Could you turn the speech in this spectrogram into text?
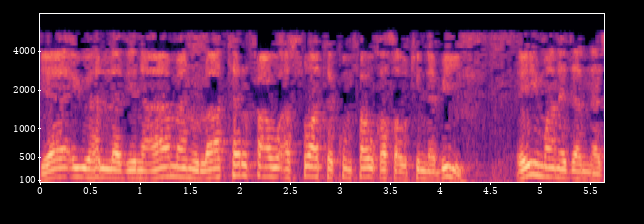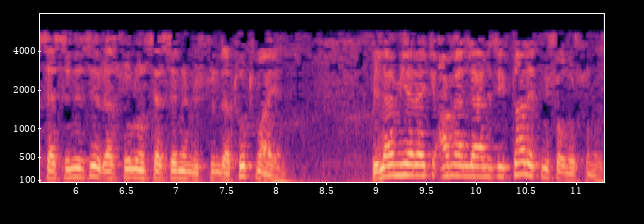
Ya eyyühellezine amenu la terfa'u asvatekum fevka savtin nebi. Ey iman edenler sesinizi Resul'ün sesinin üstünde tutmayın. Bilemeyerek amellerinizi iptal etmiş olursunuz.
